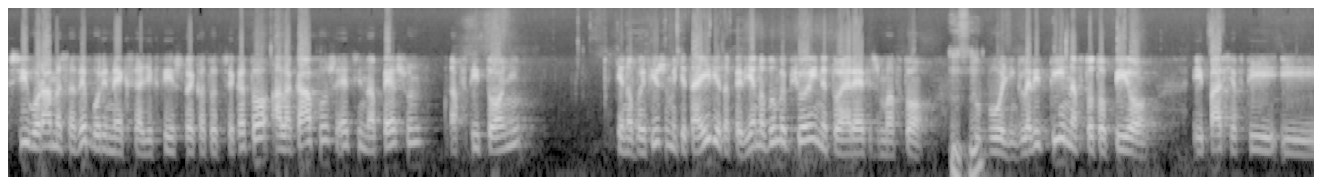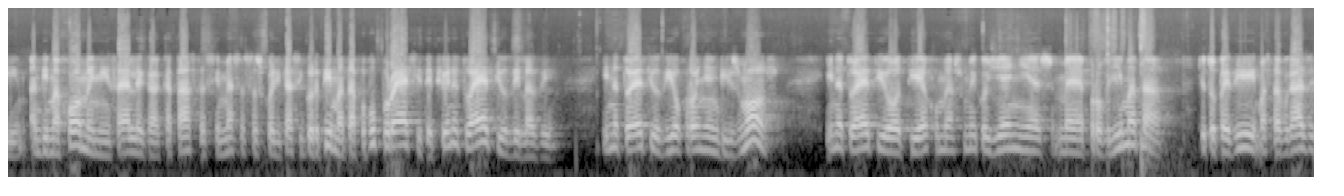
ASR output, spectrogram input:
σίγουρα άμεσα δεν μπορεί να εξαλειφθεί στο 100% αλλά κάπως έτσι να πέσουν αυτοί οι τόνοι και να βοηθήσουμε και τα ίδια τα παιδιά να δούμε ποιο είναι το ερέθισμα του bullying. Δηλαδή τι είναι αυτό το οποίο υπάρχει αυτή η αντιμαχόμενη θα έλεγα κατάσταση μέσα στα σχολικά συγκροτήματα, από πού προέρχεται, ποιο είναι το αίτιο δηλαδή. Είναι το αίτιο δύο χρόνια εγκλισμός, είναι το αίτιο ότι έχουμε ας πούμε οικογένειες με προβλήματα και το παιδί μας τα βγάζει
